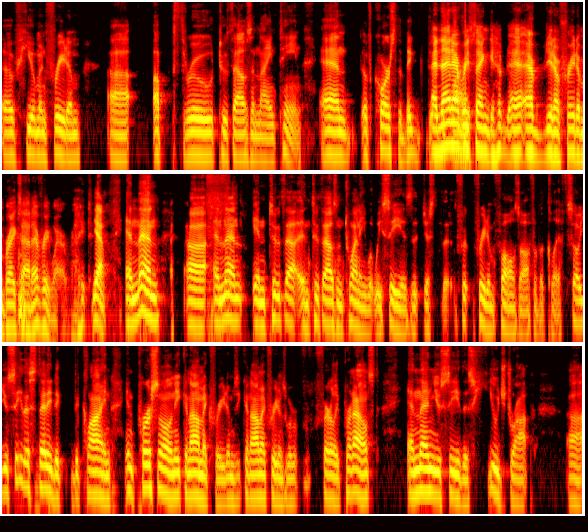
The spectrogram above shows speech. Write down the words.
of human freedom uh, up through 2019. And of course, the big and then everything, you know, freedom breaks out everywhere, right? yeah, and then uh, and then in 2000 in 2020, what we see is that just the f- freedom falls off of a cliff. So you see this steady de- decline in personal and economic freedoms. Economic freedoms were fairly pronounced, and then you see this huge drop uh,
